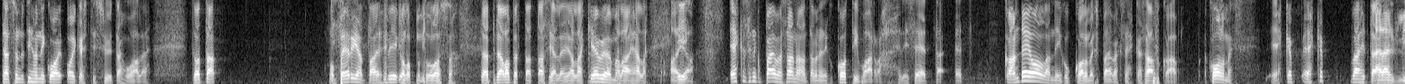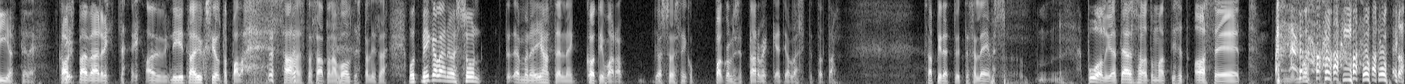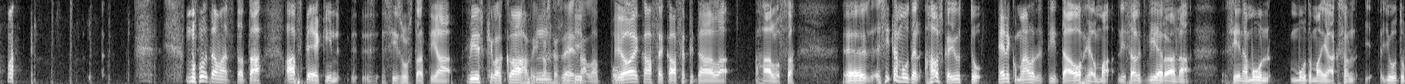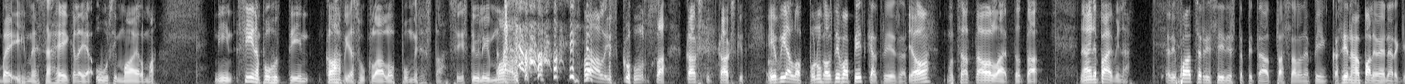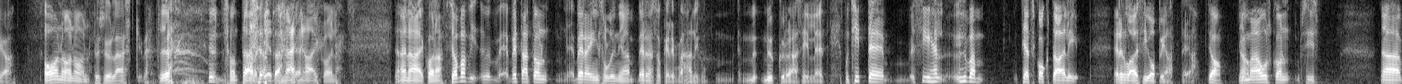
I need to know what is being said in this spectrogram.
tässä on nyt ihan niin kuin oikeasti syytä huoleen. Tota, on perjantai, viikonloppu tulossa. Tämä pitää lopettaa taas jälleen jollain kevyemmällä aiheella. Niin ehkä se niin kuin päivän sana on tämmöinen niin kotivara. Eli se, että, että kande olla niin kuin kolmeksi päiväksi ehkä safkaa. Kolmeksi? Ehkä, ehkä vähintään. Älä nyt liiottele. Kaksi niin, päivää riittää ihan hyvin. Niin, tai yksi iltapala. Saahan sitä saatana voltista lisää. Mutta minkälainen olisi sun tämmöinen ihanteellinen kotivara, jos olisi niinku pakolliset tarvikkeet, jolla sitten tota, saa pidettyä tässä leivässä? Puoli- ja täysautomaattiset aseet. muutamat, muutamat tota, apteekin sisustat ja... Viisi kiloa kahvi, mm, koska se ei sit, saa loppua. Joo, kaffe, kaffe pitää olla hallussa. Sitä muuten hauska juttu, ennen kuin me aloitettiin tämä ohjelma, niin sä olit vieraana siinä mun muutaman jakson YouTube-ihmeessä Heikelä ja Uusi maailma, niin siinä puhuttiin kahvi- ja suklaa loppumisesta, siis tyyliin maal- maaliskuussa 2020. Ei ole vielä loppunut. Oltiin vaan pitkältä viisaat. Joo, mutta saattaa olla, että tota, näin ne päivinä. Eli Fatserin sinistä pitää ottaa sellainen pinkka. Siinähän on paljon energiaa. On, on, on. Pysyy läskinä. se on tärkeää näinä aikoina. Näinä aikoina. Se on vaan vetää tuon vereninsuliini ja verensokerin vähän niin kuin my- mykkyrää silleen. Mutta sitten siihen hyvä, tiedätkö, koktaili erilaisia opiatteja. Joo. Niin jo. mä uskon, siis nämä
